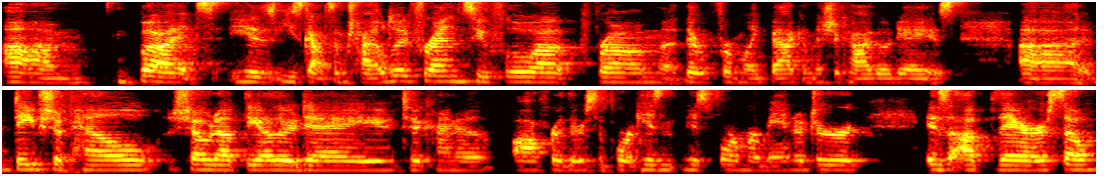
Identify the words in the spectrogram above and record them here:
Um, but his, he's got some childhood friends who flew up from, they're from like back in the Chicago days. Uh, Dave Chappelle showed up the other day to kind of offer their support. His, his former manager is up there. So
